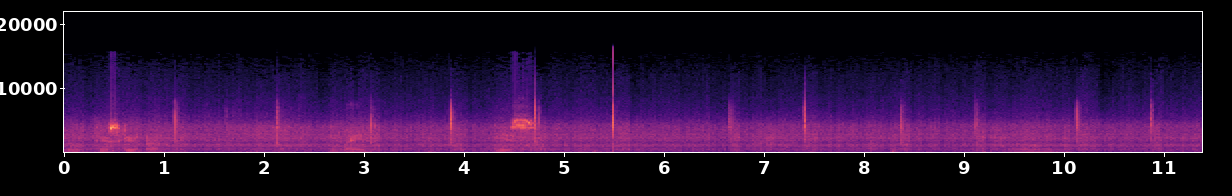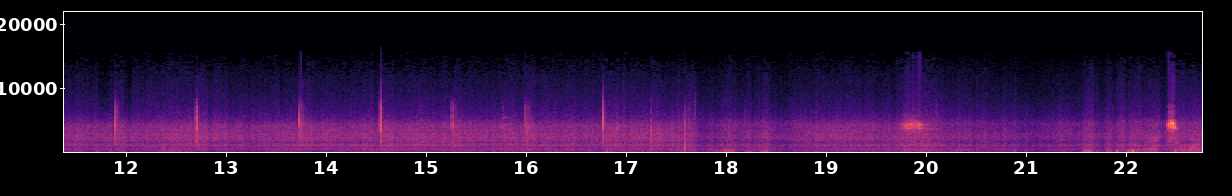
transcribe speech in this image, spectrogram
So just gonna mine this. Um, so, Next one.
